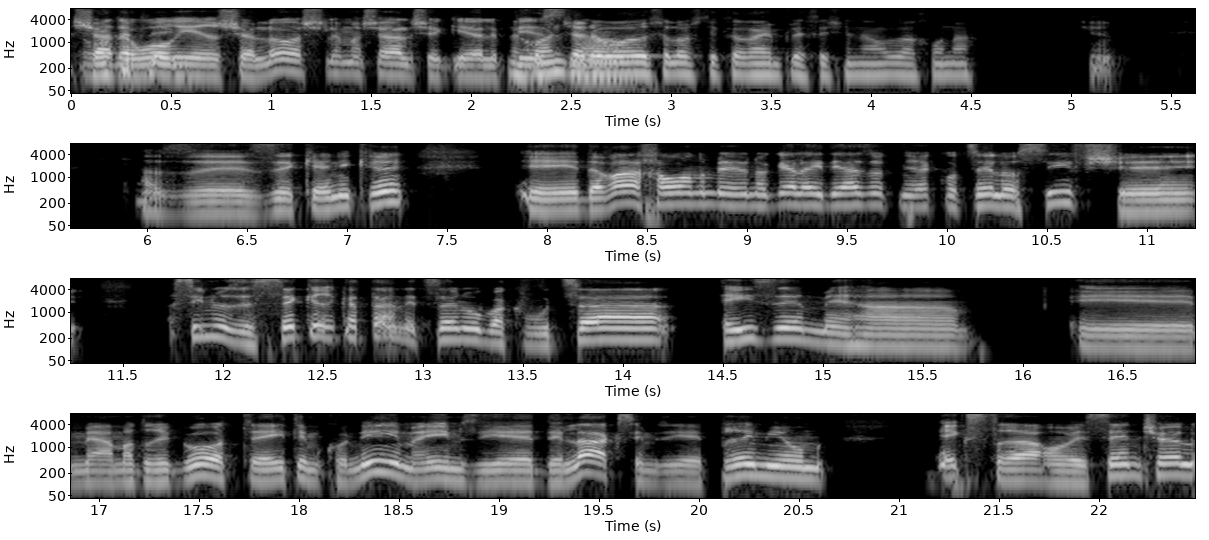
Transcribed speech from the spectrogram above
Shadow Warrior 3 למשל, שהגיע ל-PS נכון. Shadow Warrior 3 זה קרה עם פלייסטיישן 4 לאחרונה. אז אה, זה כן יקרה. אה, דבר אחרון בנוגע לידיעה הזאת, אני רק רוצה להוסיף שעשינו איזה סקר קטן אצלנו בקבוצה, איזה מה, אה, מהמדרגות הייתם קונים, האם זה יהיה דלקס, אם זה יהיה Premium, Extra או Essential,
